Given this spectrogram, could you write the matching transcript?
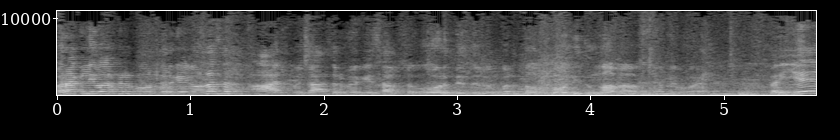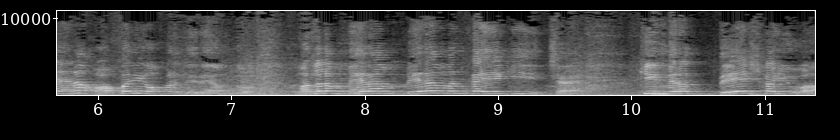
पर अगली बार फिर फ़ोन करके कहो ना, सर, आज पचास रुपए के हिसाब से और दे दो पेपर। तो तो नहीं दूँगा मैं उस टाइम पेपर पर ये है ना ऑफ़र ही ऑफ़र दे रहे हैं हम तो। मतलब मेरा मेरा मन का एक ही इच्छा है कि मेरा देश का युवा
